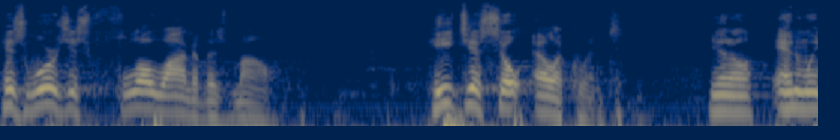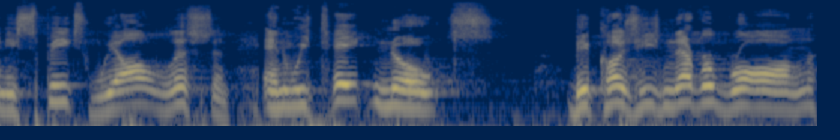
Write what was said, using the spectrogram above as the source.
his words just flow out of his mouth. He's just so eloquent, you know. And when he speaks, we all listen and we take notes because he's never wrong.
